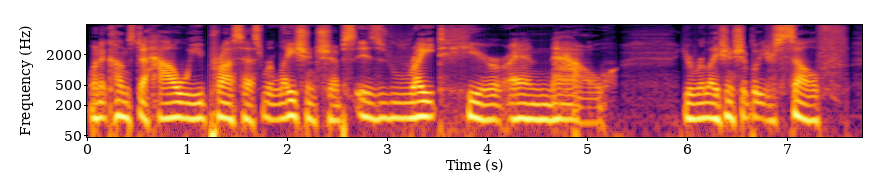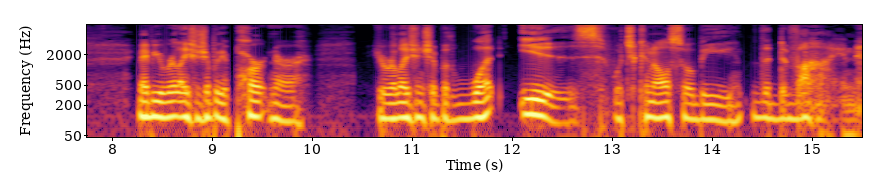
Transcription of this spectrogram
when it comes to how we process relationships is right here and now your relationship with yourself, maybe your relationship with your partner, your relationship with what is, which can also be the divine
